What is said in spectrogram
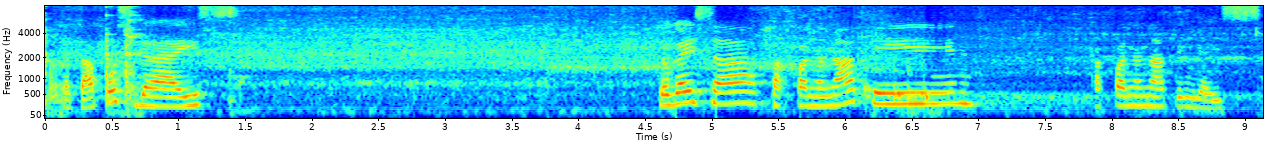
Pagkatapos guys, ito guys ha, takpan na natin. Takpan na natin guys.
